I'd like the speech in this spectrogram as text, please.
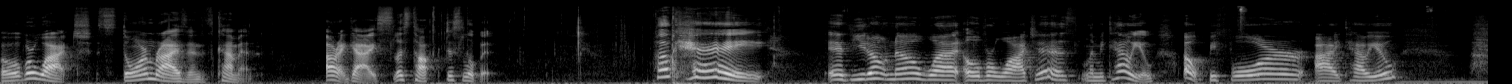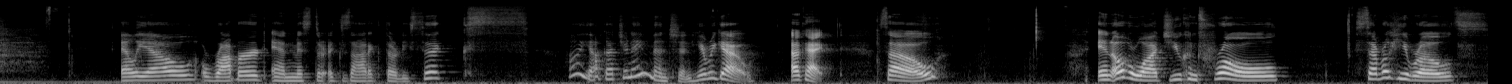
Overwatch, Storm Rising is coming. All right, guys, let's talk just a little bit. Okay, if you don't know what Overwatch is, let me tell you. Oh, before I tell you, Eliel, Robert, and Mr. Exotic 36. Oh, y'all got your name mentioned. Here we go. Okay, so in Overwatch, you control several heroes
